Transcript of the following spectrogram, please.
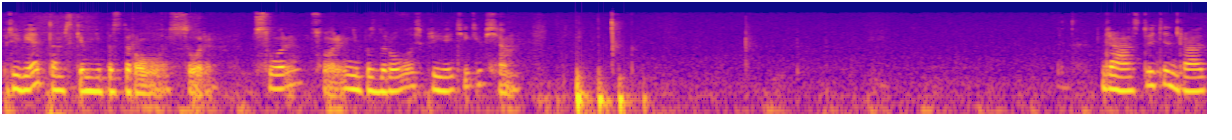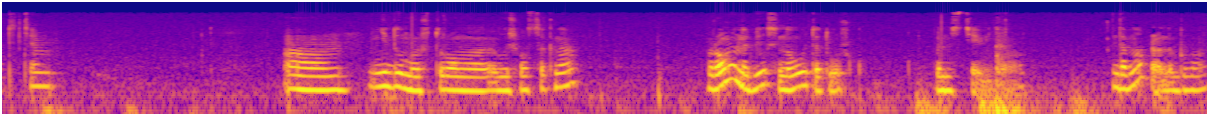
Привет, там с кем не поздоровалась, sorry. Sorry, sorry, не поздоровалась. Приветики всем. Здравствуйте, здравствуйте. А, не думаю, что Рома вышел с окна. Рома набил себе новую татушку. В инсте видела. Давно, правда, было?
